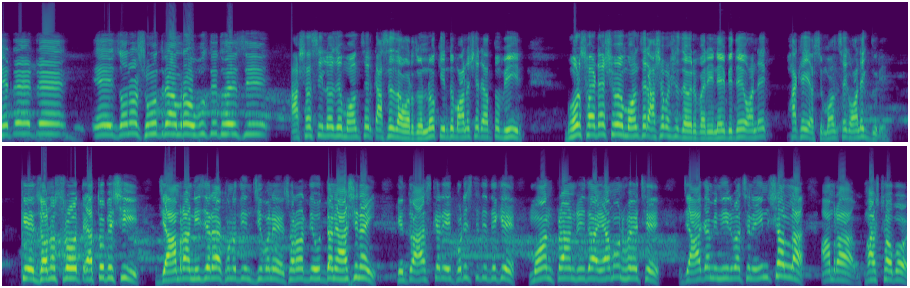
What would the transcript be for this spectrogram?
হেঁটে হেঁটে এই জনসমুদ্রে আমরা উপস্থিত হয়েছি। আশা ছিল যে মঞ্চের কাছে যাওয়ার জন্য, কিন্তু মানুষের এত ভিড়। ভোর ছয়টার সময় মঞ্চের আশেপাশে যাওয়ার পারি নেই বিদে অনেক ফাঁকেই আছি, মঞ্চ থেকে অনেক দূরে। কে জনস্রোত এত বেশি যে আমরা নিজেরা কোনোদিন জীবনে সরোয়ার্দী উদ্যানে আসি নাই। কিন্তু আজকের এই পরিস্থিতি দেখে মন, প্রাণ, হৃদয় এমন হয়েছে যে আগামী নির্বাচনে ইনশাল্লাহ আমরা ফার্স্ট হব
